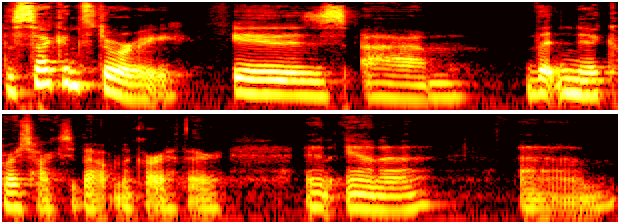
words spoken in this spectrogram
The second story is um, that Nick, who I talked about, MacArthur, and Anna um,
